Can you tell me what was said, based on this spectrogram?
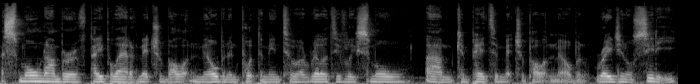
a small number of people out of metropolitan Melbourne and put them into a relatively small, um, compared to metropolitan Melbourne, regional city,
